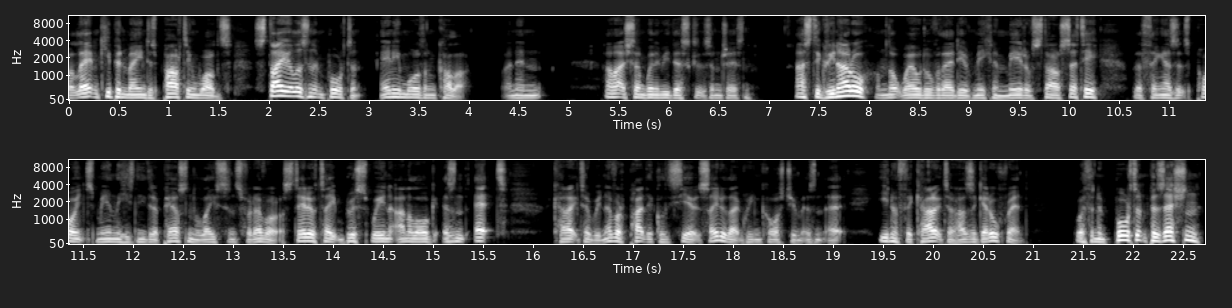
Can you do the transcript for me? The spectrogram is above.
But let him keep in mind his parting words. Style isn't important, any more than colour. And then, I'm actually I'm going to read this because it's interesting. As to Green Arrow, I'm not wild over the idea of making him mayor of Star City, but the thing has its points. Mainly, he's needed a personal life since forever. A stereotype Bruce Wayne analogue isn't it. A character we never practically see outside of that green costume isn't it, even if the character has a girlfriend. With an important position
